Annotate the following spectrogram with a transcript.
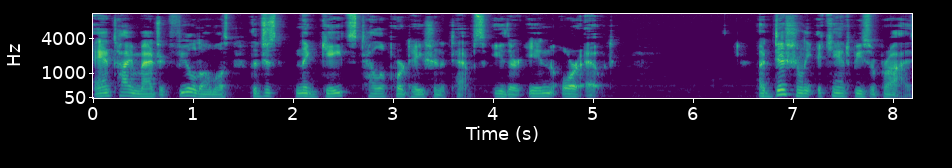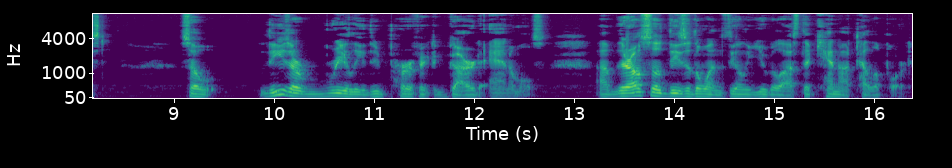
anti magic field almost that just negates teleportation attempts, either in or out. Additionally, it can't be surprised. So these are really the perfect guard animals. Um, they're also, these are the ones, the only Yugoloths that cannot teleport.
